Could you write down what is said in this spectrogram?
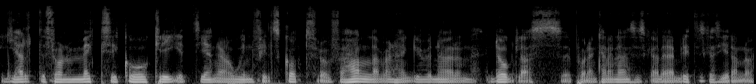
hjälte från Mexiko-kriget, general Winfield Scott, för att förhandla med den här guvernören Douglas eh, på den kanadensiska, eller brittiska sidan då.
